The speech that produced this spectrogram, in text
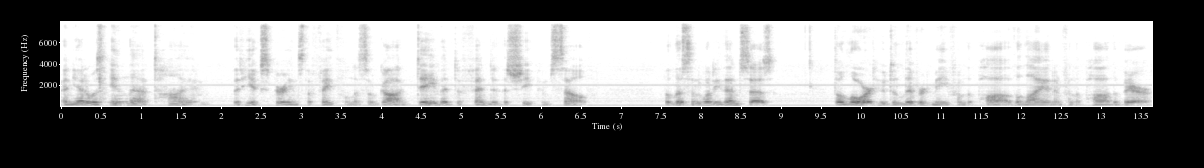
And yet it was in that time that he experienced the faithfulness of God. David defended the sheep himself. But listen to what he then says. The Lord who delivered me from the paw of the lion and from the paw of the bear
